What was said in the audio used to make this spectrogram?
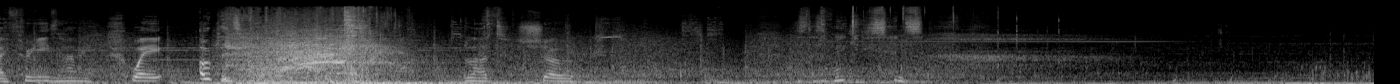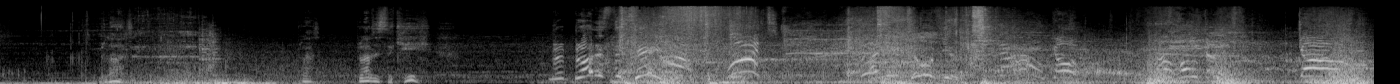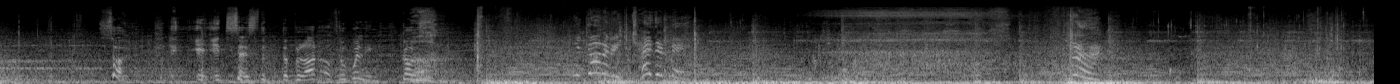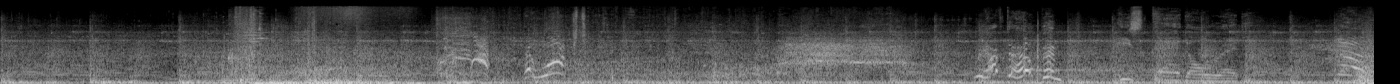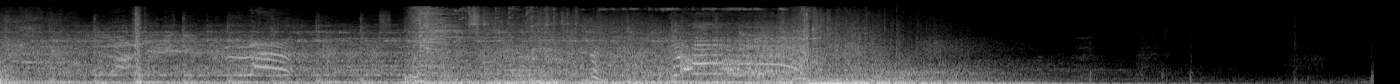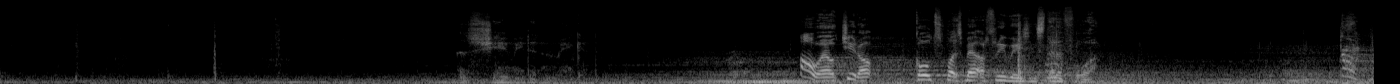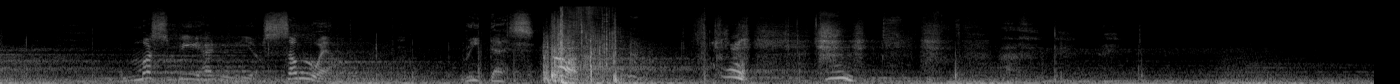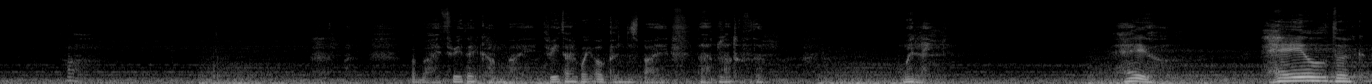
By three thy way opens. Blood show. This doesn't make any sense. Blood. Blood. Blood is the key. Bl- blood is the key! What? I need two of you! Go! I'll hold them! It, it says the, the blood of the willing goes. You gotta be kidding me! Well, cheer up. Gold splits better three ways instead of four. Must be hidden here somewhere. Read this. By three they come, by three thy way opens, by the blood of them willing. Hail. Hail the, cre-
